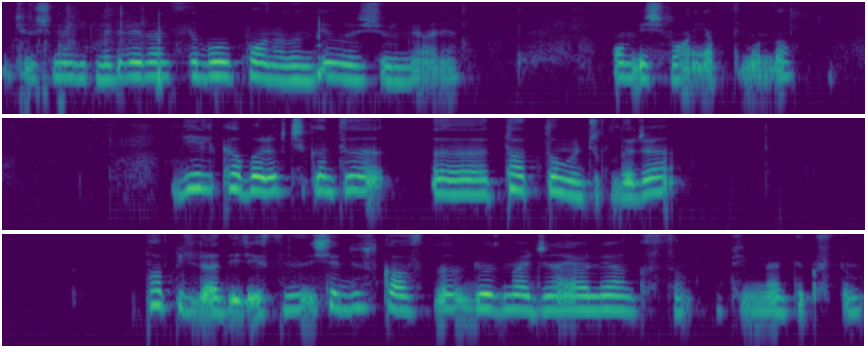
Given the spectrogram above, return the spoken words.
Hiç hoşuma gitmedi ve ben size bol puan alın diye uğraşıyorum yani. 15 puan yaptım ondan. Dil, kabarık, çıkıntı, e, tat tomurcukları, papilla diyeceksiniz. İşte düz kaslı göz merceğini ayarlayan kısım, pigmentli kısım.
